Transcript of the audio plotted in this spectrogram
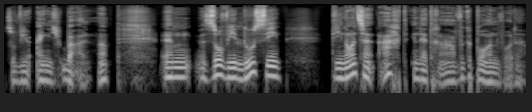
So wie eigentlich überall. Ne? Ähm, so wie Lucy, die 1908 in der Trave geboren wurde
